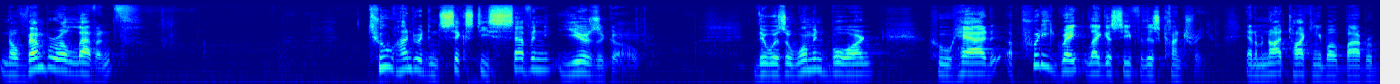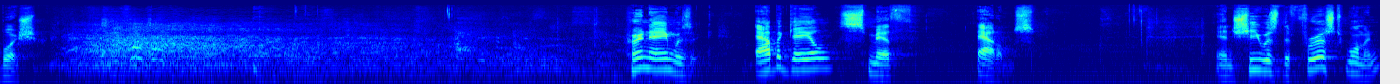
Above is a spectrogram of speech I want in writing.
November 11th, 267 years ago, there was a woman born who had a pretty great legacy for this country. And I'm not talking about Barbara Bush. Her name was Abigail Smith Adams. And she was the first woman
